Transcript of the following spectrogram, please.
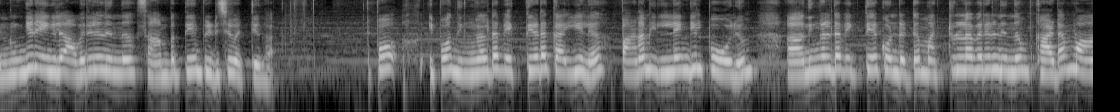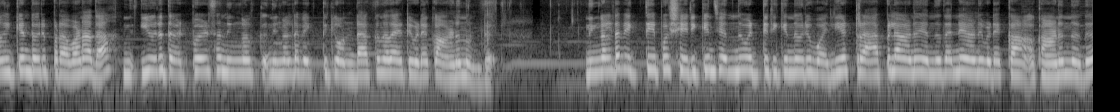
എങ്ങനെയെങ്കിലും അവരിൽ നിന്ന് സാമ്പത്തികം പിടിച്ചു പറ്റുക. ഇപ്പോൾ ഇപ്പോൾ നിങ്ങളുടെ വ്യക്തിയുടെ കയ്യിൽ പണമില്ലെങ്കിൽ പോലും നിങ്ങളുടെ വ്യക്തിയെ കൊണ്ടിട്ട് മറ്റുള്ളവരിൽ നിന്നും കടം വാങ്ങിക്കേണ്ട ഒരു പ്രവണത ഈ ഒരു തേർഡ് പേഴ്സൺ നിങ്ങൾക്ക് നിങ്ങളുടെ വ്യക്തിക്ക് ഉണ്ടാക്കുന്നതായിട്ട് ഇവിടെ കാണുന്നുണ്ട്. നിങ്ങളുടെ വ്യക്തി ഇപ്പോൾ ശരിക്കും ചെന്ന് വിട്ടിരിക്കുന്ന ഒരു വലിയ ട്രാപ്പിലാണ് എന്ന് തന്നെയാണ് ഇവിടെ കാണുന്നത്.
